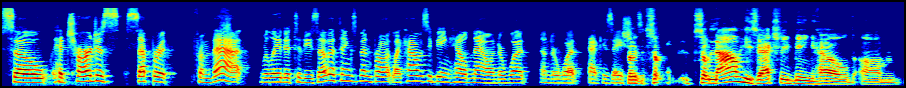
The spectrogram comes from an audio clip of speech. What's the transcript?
So had charges separate from that related to these other things been brought? Like how is he being held now? Under what under what accusations? So so, so now he's actually being held um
